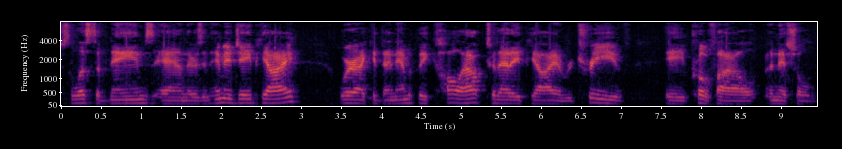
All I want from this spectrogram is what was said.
just a list of names and there's an image API where I could dynamically call out to that API and retrieve a profile initial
